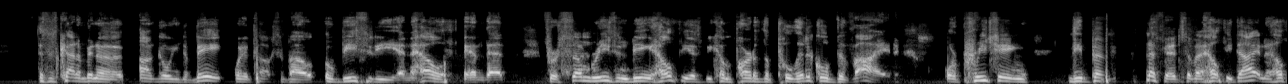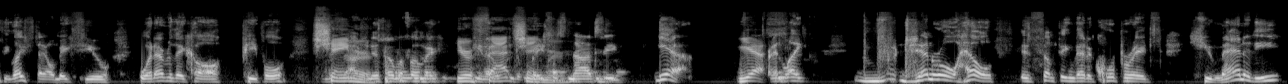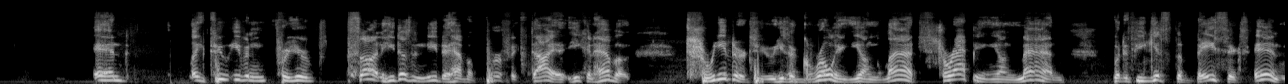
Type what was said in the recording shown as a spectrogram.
this has kind of been a ongoing debate when it talks about obesity and health and that for some reason being healthy has become part of the political divide or preaching the benefits of a healthy diet and a healthy lifestyle makes you whatever they call people Shamer. misogynist, homophobic You're a you know, fat shamer. racist, nazi yeah Yeah. and like general health is something that incorporates humanity and like to even for your son he doesn't need to have a perfect diet. He can have a treat or two. He's a growing young lad strapping young man. But if he gets the basics in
